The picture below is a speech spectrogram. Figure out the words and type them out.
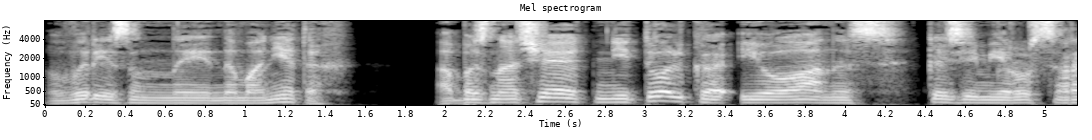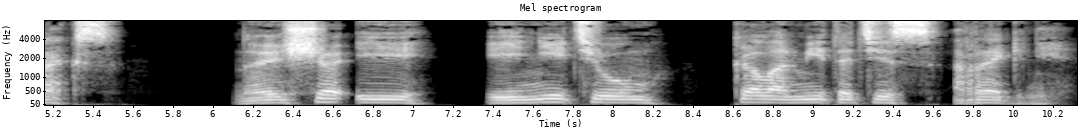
вырезанные на монетах, обозначают не только Иоаннес Казимирус Рекс, но еще и Инитиум Каламитатис Регни.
